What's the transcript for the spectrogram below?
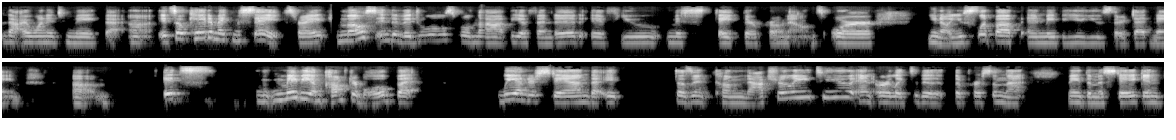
that I wanted to make that uh, it's okay to make mistakes, right? Most individuals will not be offended if you mistake their pronouns or, you know, you slip up and maybe you use their dead name. Um, it's maybe uncomfortable, but we understand that it doesn't come naturally to you and or like to the the person that made the mistake and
